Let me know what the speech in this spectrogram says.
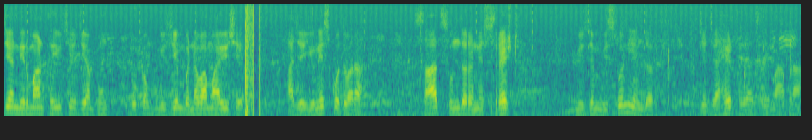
જ્યાં નિર્માણ થયું છે, જ્યાં ભૂકંપ મ્યુઝિયમ બનાવવામાં આવ્યું છે, આજે યુનેસ્કો દ્વારા સાત સુંદર અને શ્રેષ્ઠ મ્યુઝિયમ વિશ્વની અંદર જે જાહેર થયા છે, એમાં આપણા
